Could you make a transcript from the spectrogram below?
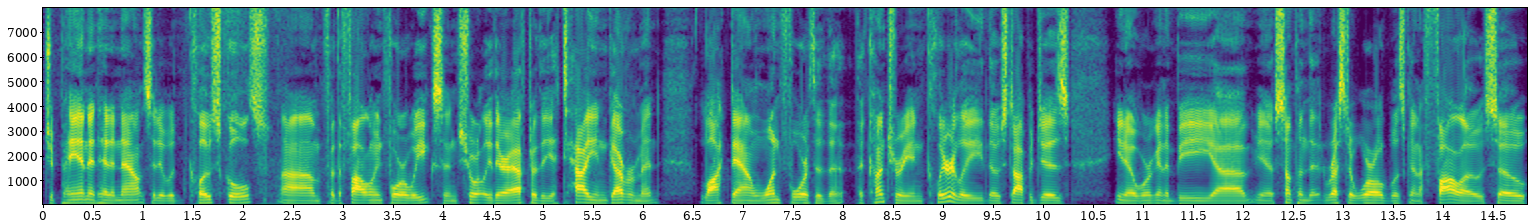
Japan had, had announced that it would close schools um, for the following four weeks, and shortly thereafter, the Italian government locked down one fourth of the, the country. And clearly, those stoppages you know, were going to be, uh, you know, something that the rest of the world was going to follow. So,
